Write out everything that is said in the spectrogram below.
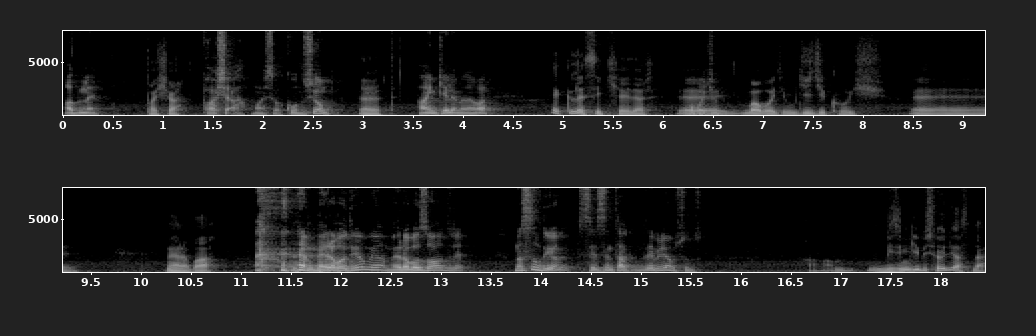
Adı ne? Paşa. Paşa. Maşallah. Konuşuyor mu? Evet. Hangi kelimeler var? E, klasik şeyler. Ee, Babacım. babacım, cici kuş. ee, merhaba. Merhaba diyor mu ya? Merhaba ya. Nasıl diyor? Sesini taklit edebiliyor musunuz? Bizim gibi söylüyor aslında.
